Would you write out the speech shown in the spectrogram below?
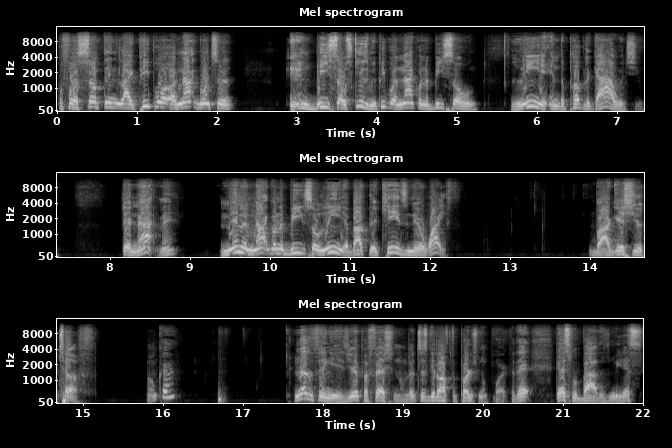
Before something like people are not going to be so, excuse me, people are not going to be so lenient in the public eye with you. They're not, man. Men are not going to be so lenient about their kids and their wife. But I guess you're tough. Okay. Another thing is you're a professional. Let's just get off the personal part because that that's what bothers me. That's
